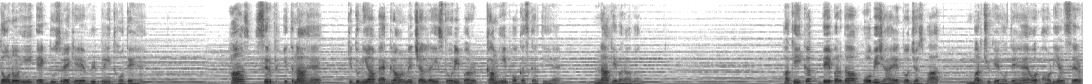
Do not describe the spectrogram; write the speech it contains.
दोनों ही एक दूसरे के विपरीत होते हैं। हाँ सिर्फ़ इतना है कि दुनिया बैकग्राउंड में चल रही स्टोरी पर कम ही फोकस करती है, ना के बराबर। हकीकत बेपर्दा हो भी जाए तो जज्बात मर चुके होते हैं और ऑडियंस सिर्फ़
